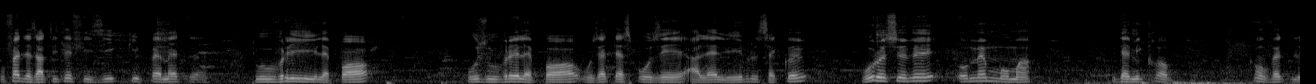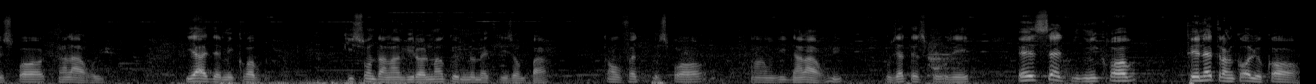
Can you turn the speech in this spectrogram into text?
Vous faites des activités physiques qui permettent d'ouvrir les pores. Vous ouvrez les pores, vous êtes exposé à l'air libre, c'est que vous recevez au même moment des microbes quand vous faites le sport dans la rue. Il y a des microbes qui sont dans l'environnement que nous ne maîtrisons pas. Quand vous faites le sport en vie dans la rue, vous êtes exposé. Et ces microbes pénètre encore le corps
